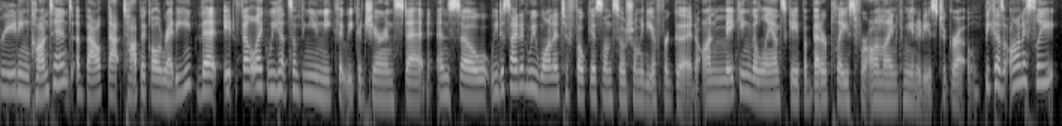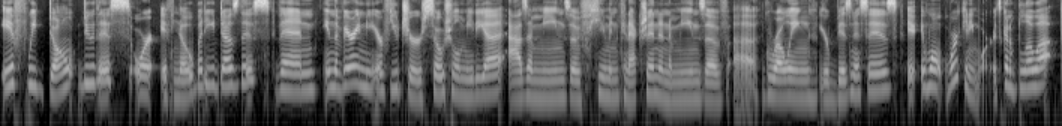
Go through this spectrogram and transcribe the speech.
creating content about that topic already that it felt like we had something unique that we could share instead. And so we decided we wanted to focus on social media for good, on making the landscape a better place for online communities to grow. Because honestly, if we don't do this or if nobody does this, then in the very near future, social media as a means of human connection and a means of uh, growing your businesses, it, it won't work anymore. It's going to blow up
